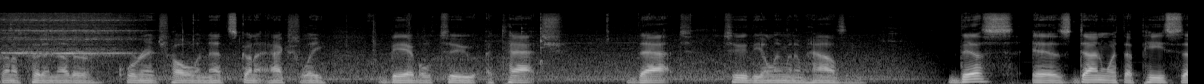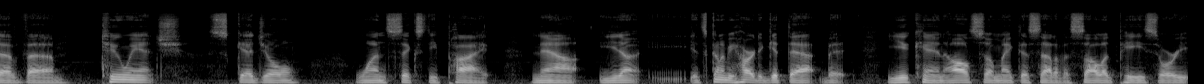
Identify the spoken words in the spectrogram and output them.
going to put another quarter inch hole and that's going to actually be able to attach that to the aluminum housing. This is done with a piece of um, two inch schedule 160 pipe. Now, you don't, it's going to be hard to get that, but you can also make this out of a solid piece or,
